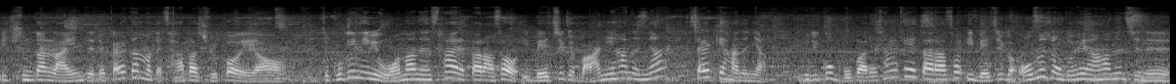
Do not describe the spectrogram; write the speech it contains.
이 중간 라인들을 깔끔하게 잡아줄 거예요. 고객님이 원하는 스타일에 따라서 이 매직을 많이 하느냐, 짧게 하느냐, 그리고 모발의 상태에 따라서 이 매직을 어느 정도 해야 하는지는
